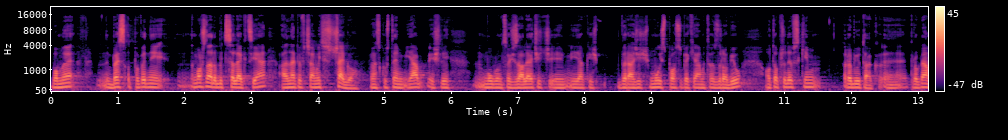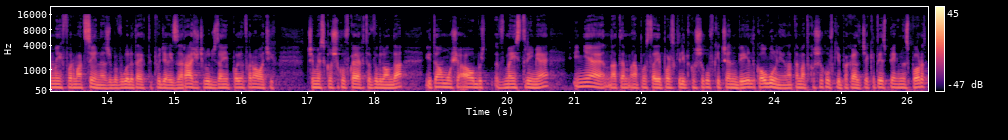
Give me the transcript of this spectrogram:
bo my bez odpowiedniej, można robić selekcję, ale najpierw trzeba mieć z czego. W związku z tym ja, jeśli mógłbym coś zalecić i jakieś wyrazić mój sposób, jak ja bym to zrobił, o to przede wszystkim robił tak, e, programy informacyjne, żeby w ogóle, tak jak Ty powiedziałeś, zarazić ludzi, zanim poinformować ich, czym jest koszykówka, jak to wygląda i to musiało być w mainstreamie i nie na, tem- na podstawie Polskiej Ligi Koszykówki czy NBA, tylko ogólnie na temat koszykówki pokazać, jaki to jest piękny sport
